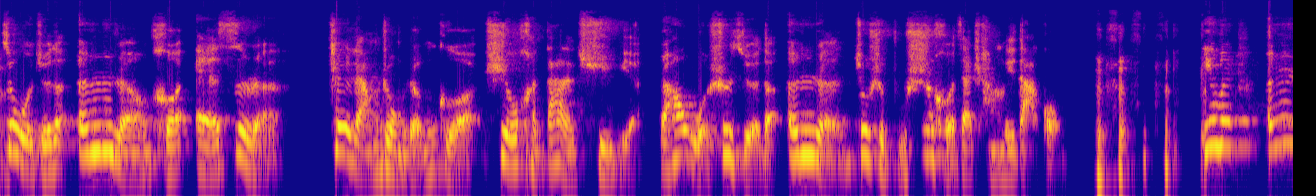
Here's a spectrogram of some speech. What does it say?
就我觉得 N 人和 S 人这两种人格是有很大的区别。然后我是觉得 N 人就是不适合在厂里打工。因为 N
